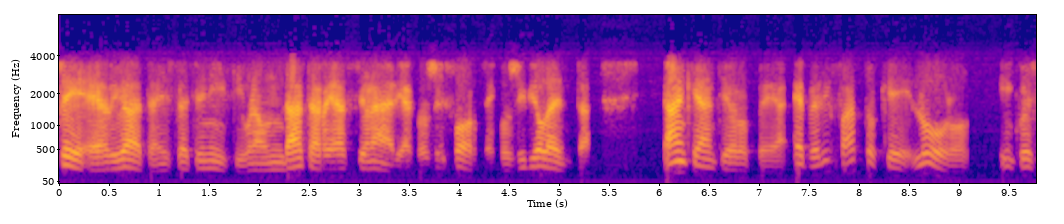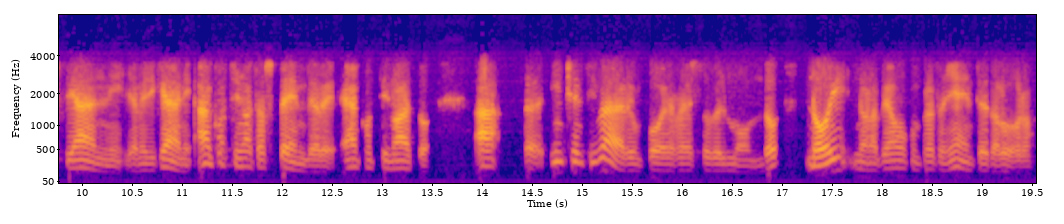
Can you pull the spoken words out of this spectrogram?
se è arrivata negli Stati Uniti una ondata reazionaria così forte, così violenta, anche anti-europea, è per il fatto che loro in questi anni, gli americani, hanno continuato a spendere e hanno continuato a eh, incentivare un po' il resto del mondo, noi non abbiamo comprato niente da loro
